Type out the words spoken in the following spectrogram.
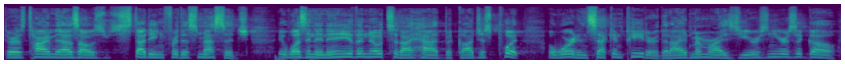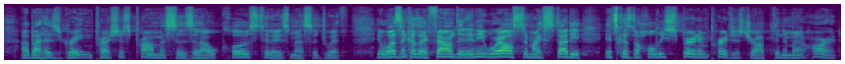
There was a time that as I was studying for this message, it wasn't in any of the notes that I had, but God just put a word in 2 Peter that I had memorized years and years ago about his great and precious promises that I will close today's message with. It wasn't because I found it anywhere else in my study, it's because the Holy Spirit in prayer just dropped into my heart.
